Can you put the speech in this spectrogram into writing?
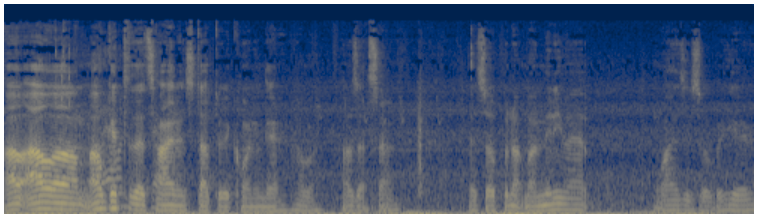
I'll I'll um I'll get to the time and stop the recording there. How how's that sound? Let's open up my mini map. Why is this over here?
